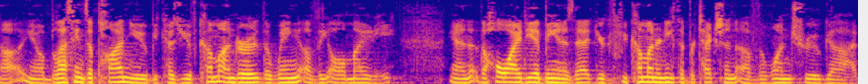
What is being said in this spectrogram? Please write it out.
uh, you know, blessings upon you because you've come under the wing of the Almighty. And the whole idea being is that you come underneath the protection of the one true God.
